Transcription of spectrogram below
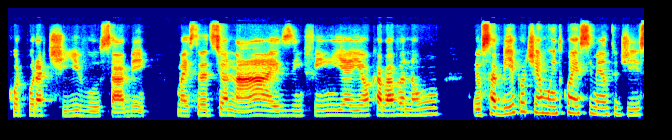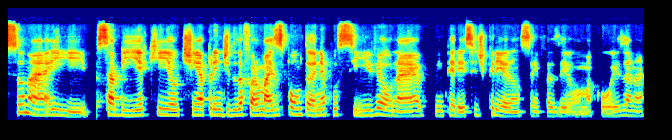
corporativos, sabe, mais tradicionais, enfim, e aí eu acabava não eu sabia que eu tinha muito conhecimento disso, né? E sabia que eu tinha aprendido da forma mais espontânea possível, né? O interesse de criança em fazer uma coisa, né?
